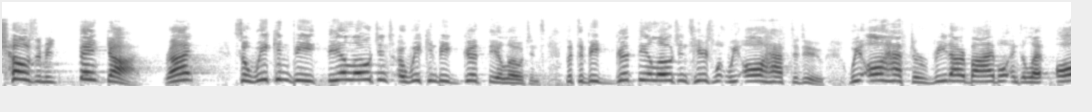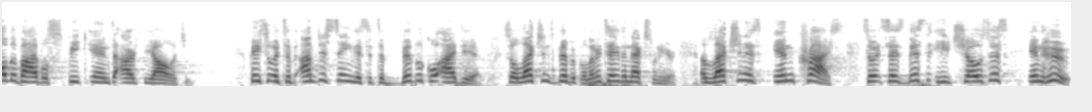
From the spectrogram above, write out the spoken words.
chosen me. Thank God. Right? So we can be theologians or we can be good theologians. But to be good theologians, here's what we all have to do. We all have to read our Bible and to let all the Bible speak into our theology. Okay, so it's a, I'm just saying this, it's a biblical idea. So election's biblical. Let me tell you the next one here. Election is in Christ. So it says this, that he chose us in who?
